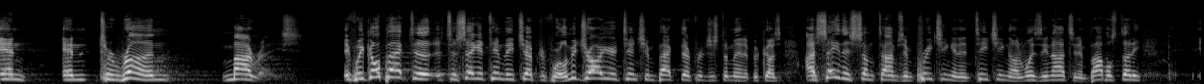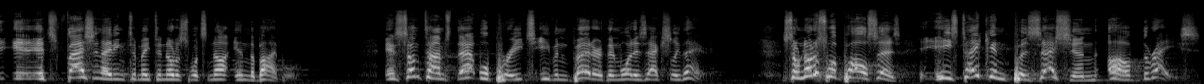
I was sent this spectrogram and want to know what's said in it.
and, and to run my race. If we go back to, to 2 Timothy chapter 4, let me draw your attention back there for just a minute because I say this sometimes in preaching and in teaching on Wednesday nights and in Bible study. It's fascinating to me to notice what's not in the Bible. And sometimes that will preach even better than what is actually there. So notice what Paul says. He's taken possession of the race.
